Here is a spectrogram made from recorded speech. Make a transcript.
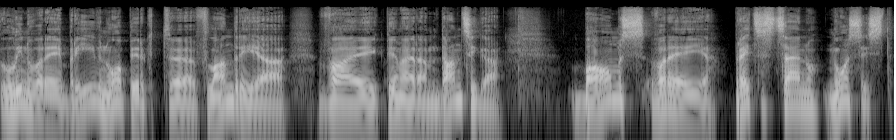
Linu varēja brīvi nopirkt eh, Flandrijā vai, piemēram, Dancigā. Baumas varēja preces cenu nosist,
